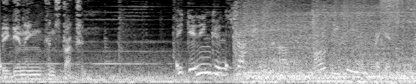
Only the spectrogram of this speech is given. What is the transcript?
Beginning construction. Beginning construction of multi-beam frigate.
